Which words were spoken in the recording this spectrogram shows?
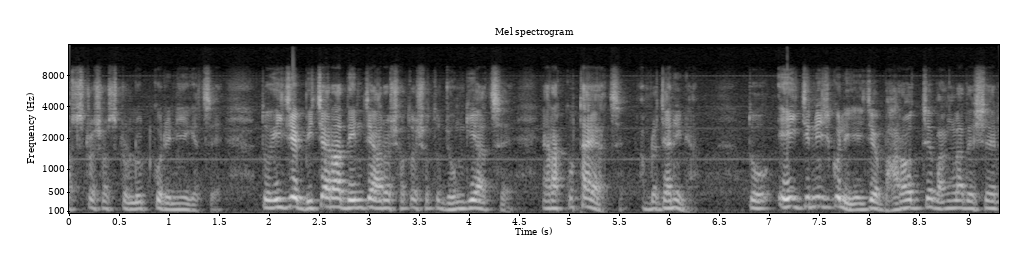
অস্ত্র শস্ত্র লুট করে নিয়ে গেছে। তো এই যে বিচারাধীন যে আরও শত শত জঙ্গি আছে, এরা কোথায় আছে আমরা জানি না। তো এই জিনিসগুলি, এই যে ভারত যে বাংলাদেশের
